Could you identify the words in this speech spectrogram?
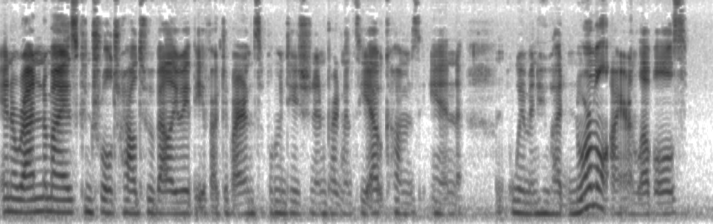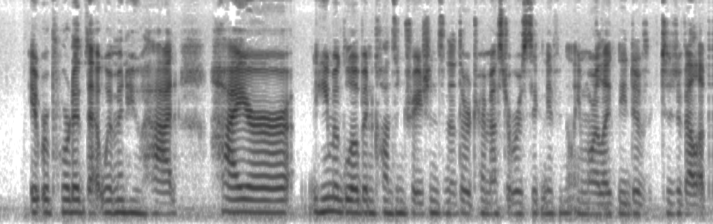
In a randomized controlled trial to evaluate the effect of iron supplementation and pregnancy outcomes in women who had normal iron levels, it reported that women who had higher hemoglobin concentrations in the third trimester were significantly more likely to, to develop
